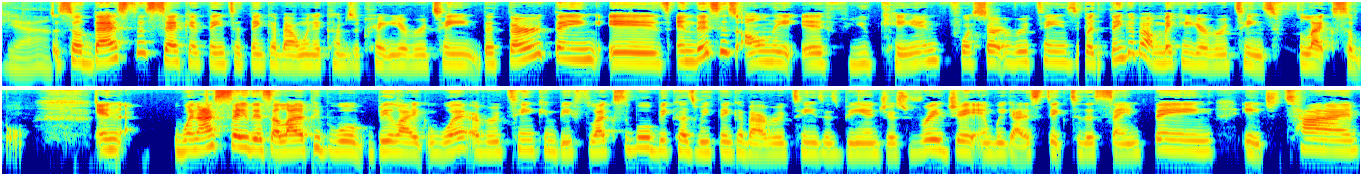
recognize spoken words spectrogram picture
Yeah. So that's the second thing to think about when it comes to creating your routine. The third thing is, and this is only if you can for certain routines, but think about making your routines flexible. And when I say this, a lot of people will be like, what? A routine can be flexible because we think about routines as being just rigid and we got to stick to the same thing each time.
